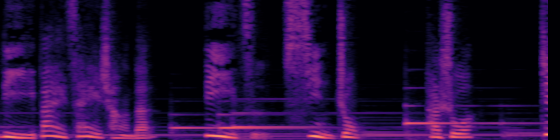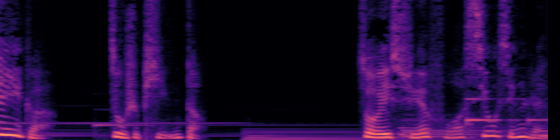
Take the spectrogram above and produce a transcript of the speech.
礼拜在场的弟子信众。他说：“这个就是平等。作为学佛修行人，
